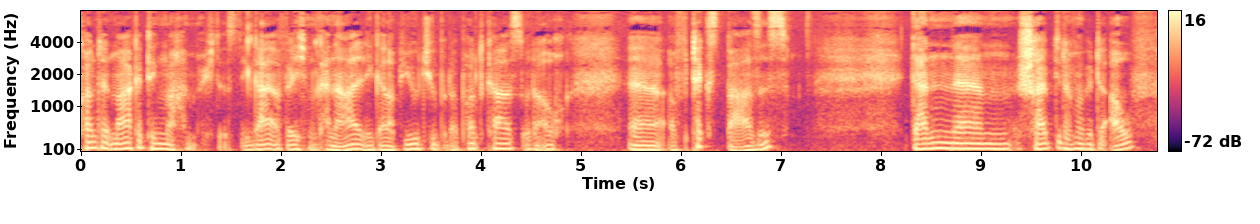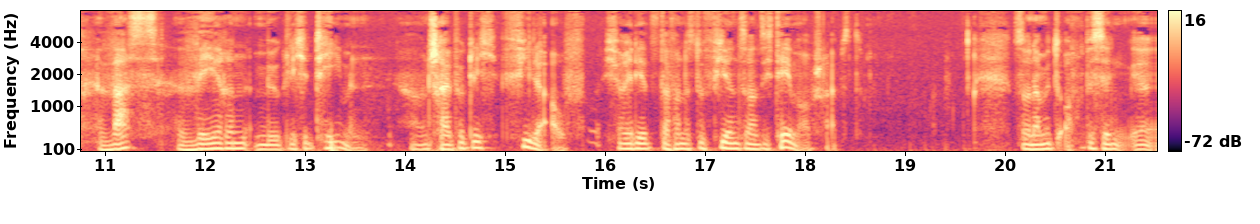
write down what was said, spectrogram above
Content Marketing machen möchtest, egal auf welchem Kanal, egal ob YouTube oder Podcast oder auch äh, auf Textbasis, dann ähm, schreib dir doch mal bitte auf, was wären mögliche Themen. Und schreib wirklich viele auf. Ich rede jetzt davon, dass du 24 Themen aufschreibst. So, damit du auch ein bisschen äh,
